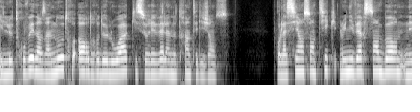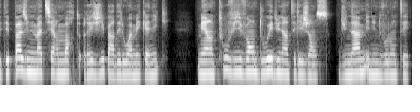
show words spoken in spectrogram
Ils le trouvaient dans un autre ordre de lois qui se révèle à notre intelligence. Pour la science antique, l'univers sans bornes n'était pas une matière morte régie par des lois mécaniques, mais un tout vivant doué d'une intelligence, d'une âme et d'une volonté.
